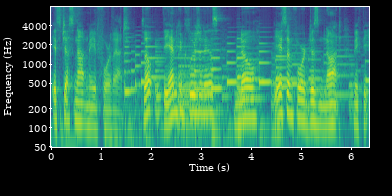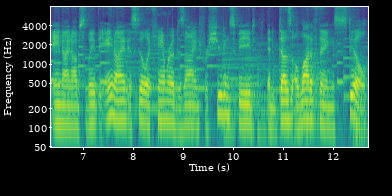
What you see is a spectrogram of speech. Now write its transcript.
it's just not made for that. So the end conclusion is no, the A7 IV does not make the A9 obsolete. The A9 is still a camera designed for shooting speed and it does a lot of things still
